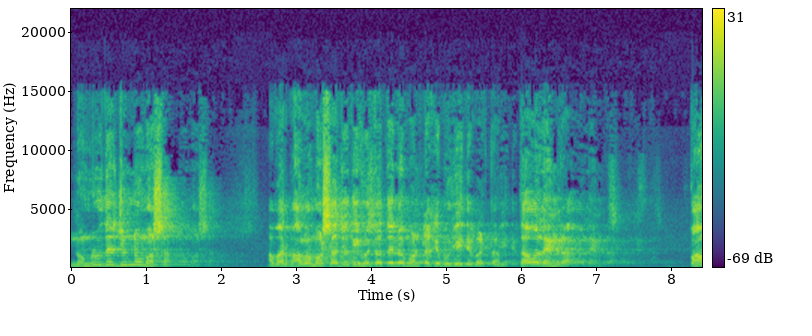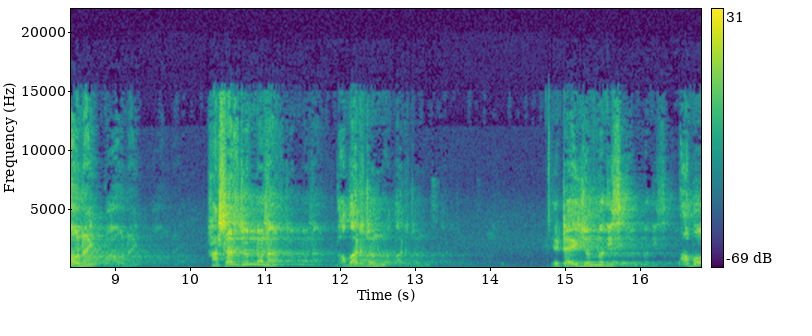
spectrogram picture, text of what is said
নমরুদের জন্য মশা। আবার ভালো মশা যদি হইতো তাহলে মনটাকে বুঝাইতে পারতাম। তাও ল্যাংরা পাও নাই। হাসার জন্য না, ভাবার জন্য। এটা এই জন্য দিছে। ভাবো।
